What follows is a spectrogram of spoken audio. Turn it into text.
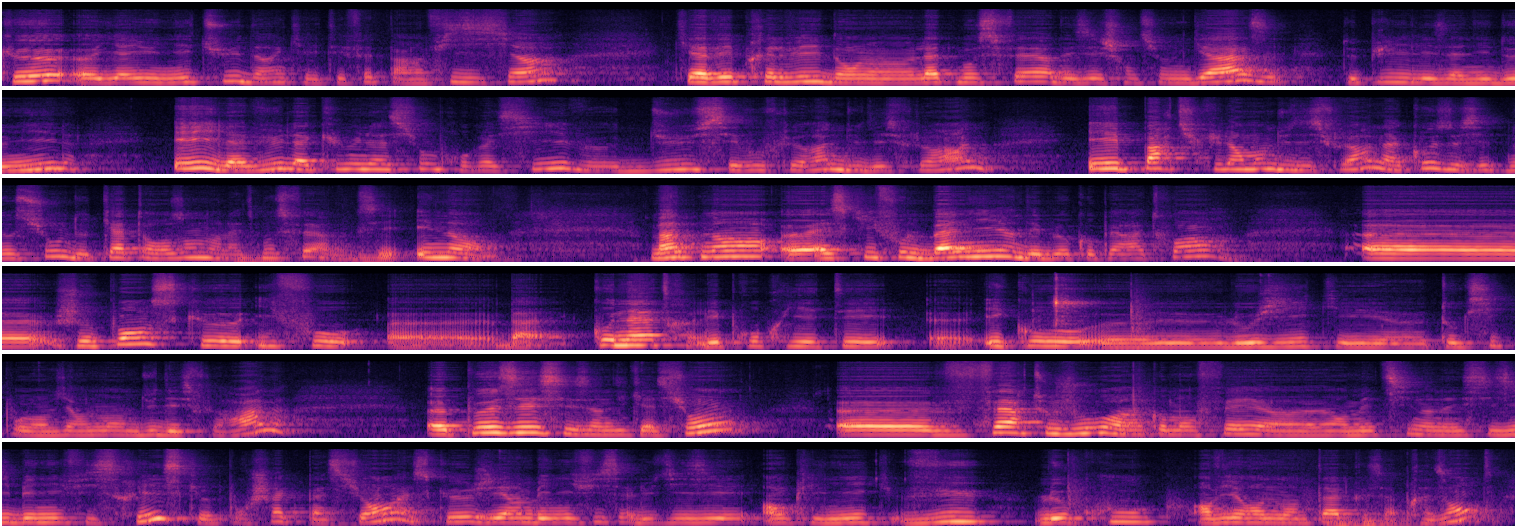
qu'il y a une étude hein, qui a été faite par un physicien qui avait prélevé dans l'atmosphère des échantillons de gaz depuis les années 2000 et il a vu l'accumulation progressive du sévoflurane, du desflurane, et particulièrement du desflurane à cause de cette notion de 14 ans dans l'atmosphère. Donc c'est énorme. Maintenant, euh, est-ce qu'il faut le bannir des blocs opératoires? Je pense qu'il faut bah, connaître les propriétés écologiques et toxiques pour l'environnement du desflurane, peser ces indications, euh, faire toujours, hein, comme on fait euh, en médecine, en anesthésie, bénéfice-risque pour chaque patient. Est-ce que j'ai un bénéfice à l'utiliser en clinique vu le coût environnemental que ça présente?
